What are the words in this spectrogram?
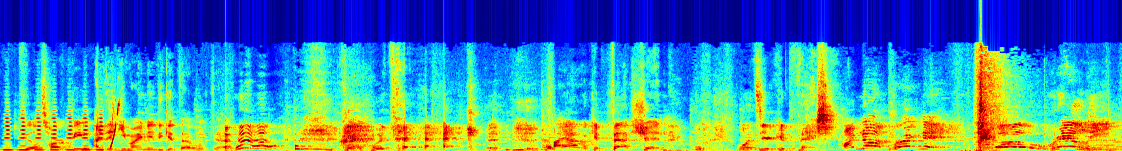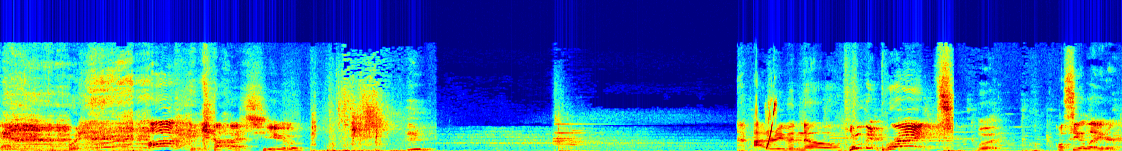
Do you feel its heartbeat? I think you might need to get that looked at. what the heck? I have a confession. What's your confession? I'm not pregnant. Whoa, really? I got you. I don't even know. You've been pranked. What? I'll see you later.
